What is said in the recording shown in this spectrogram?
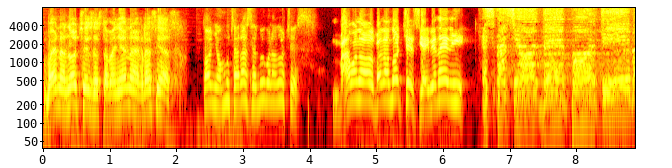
buenas noches, hasta mañana, gracias. Toño, muchas gracias, muy buenas noches. Vámonos, buenas noches, y ahí viene Eddie. Espacio Deportivo.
